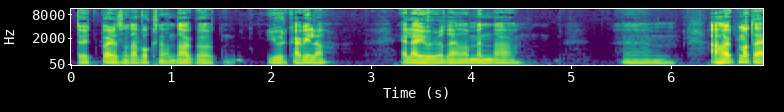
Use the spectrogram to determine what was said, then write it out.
Det er ikke bare sånn at jeg våkna en dag og gjorde hva jeg ville. Eller jeg gjorde jo det, da, men da um, Jeg har på en måte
